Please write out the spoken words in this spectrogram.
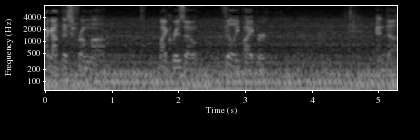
I got this from uh, Mike Rizzo, Philly Piper, and uh,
